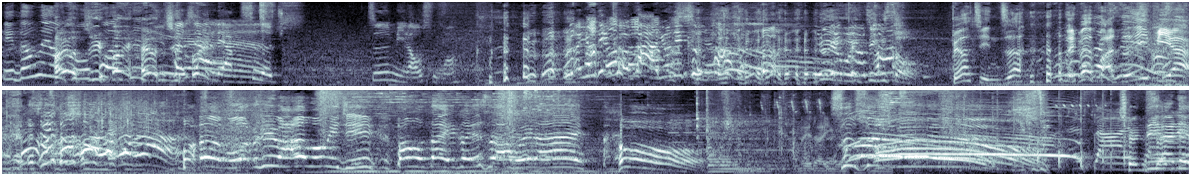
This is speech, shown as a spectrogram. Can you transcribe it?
你都没还有突破有机会还有自己。机会剩下两次的， 这是米老鼠吗？啊，有点可怕，有点可怕。略微惊悚。不要紧张，没办法，只能一比啊。恶魔，去吧，恶魔米奇，帮我带一个 S R 回来，哦，是不是？全厉害！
